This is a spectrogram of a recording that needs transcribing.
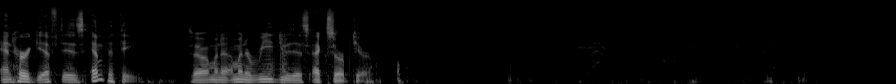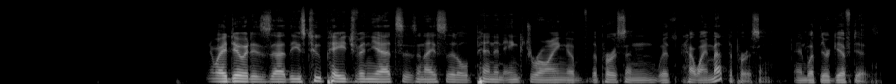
and her gift is empathy. So I'm to I'm to read you this excerpt here. The way I do it is uh, these two page vignettes is a nice little pen and ink drawing of the person with how I met the person and what their gift is.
